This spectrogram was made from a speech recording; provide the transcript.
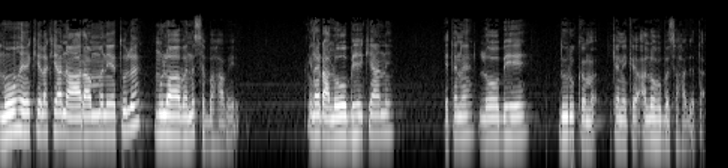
මෝහය කියලා කියන්නේ ආරම්මණය තුල මුලාවන ස්වභාවය. ඊළඟට අලෝභය කියන්නේ එතන ලෝභයේ දුරුකම කෙනෙක් අලෝභ සහගතයි.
